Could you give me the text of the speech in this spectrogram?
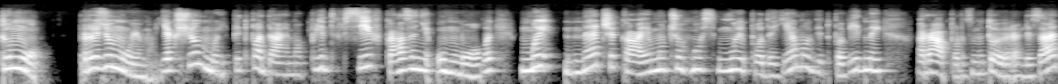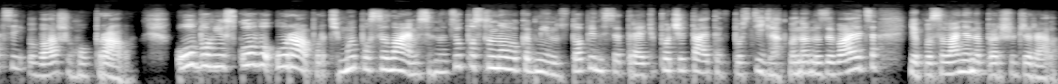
Тому Резюмуємо, якщо ми підпадаємо під всі вказані умови, ми не чекаємо чогось, ми подаємо відповідний рапорт з метою реалізації вашого права. Обов'язково у рапорті ми посилаємося на цю постанову Кабміну 153. Почитайте в пості, як вона називається, є посилання на перші джерела.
